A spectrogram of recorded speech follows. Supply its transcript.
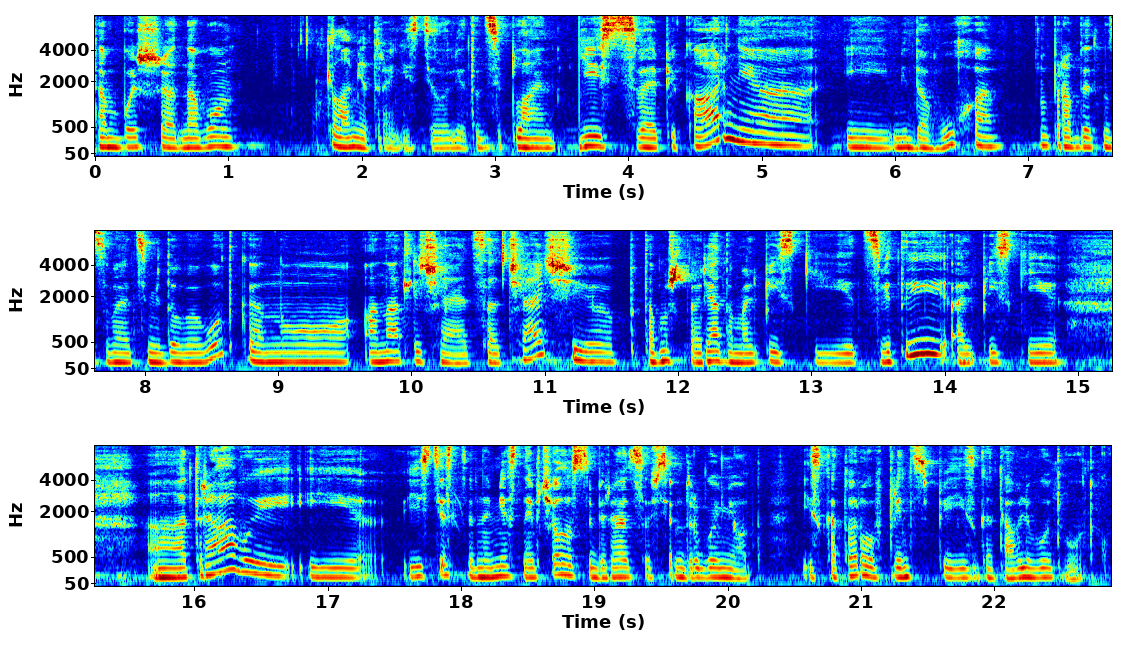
Там больше одного километра они сделали этот зиплайн. Есть своя пекарня и медовуха. Ну, правда, это называется медовая водка, но она отличается от чачи, потому что рядом альпийские цветы, альпийские э, травы, и, естественно, местные пчелы собирают совсем другой мед, из которого, в принципе, изготавливают водку.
